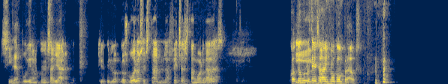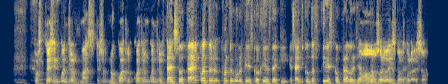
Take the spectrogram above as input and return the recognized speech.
Si no pudiéramos ensayar, los vuelos están, las fechas están guardadas. ¿Cuántos vuelos tienes ahora mismo comprados? Pues tres encuentros más, tres, no, cuatro, cuatro encuentros más. En total, ¿cuántos, ¿cuántos vuelos tienes cogidos de aquí? O sea, ¿cuántos tienes comprados ya? No, solo eso, solo eso.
